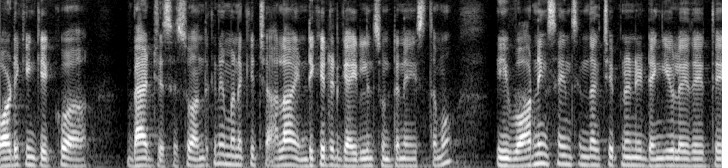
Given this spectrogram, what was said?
బాడీకి ఇంకెక్కువ బ్యాడ్ చేసే సో అందుకనే మనకి చాలా ఇండికేటెడ్ గైడ్లైన్స్ ఉంటేనే ఇస్తాము. ఈ వార్నింగ్ సైన్స్ ఇందాక చెప్పిన డెంగ్యూలో ఏదైతే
